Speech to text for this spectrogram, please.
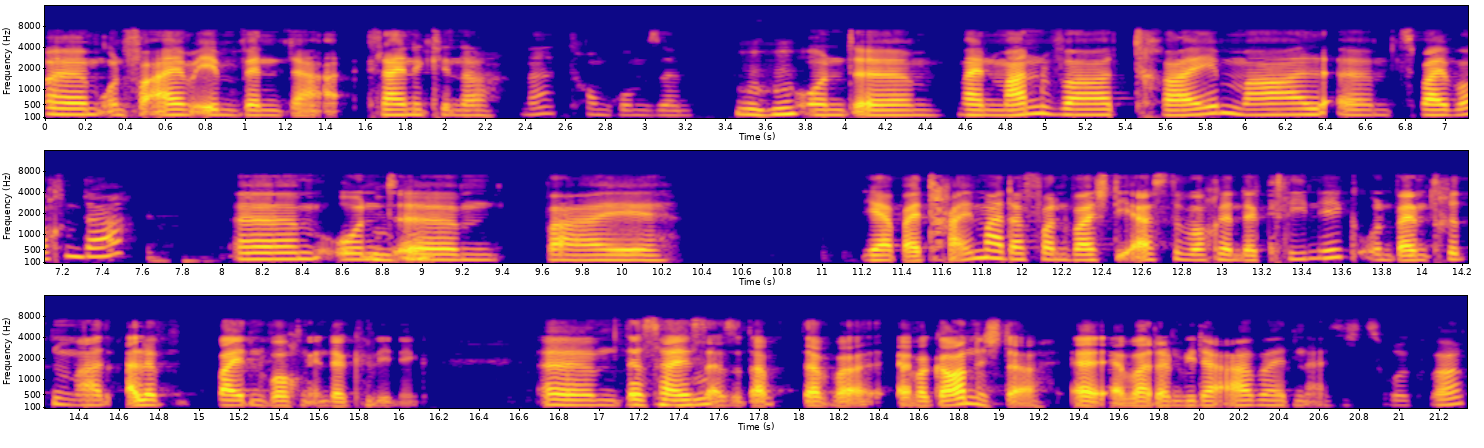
ähm, und vor allem eben, wenn da kleine Kinder ne, drumherum sind. Mhm. Und ähm, mein Mann war dreimal ähm, zwei Wochen da. Ähm, und mhm. ähm, bei ja, bei dreimal davon war ich die erste Woche in der Klinik und beim dritten Mal alle beiden Wochen in der Klinik. Ähm, das heißt, mhm. also da, da war er war gar nicht da. Er, er war dann wieder arbeiten, als ich zurück war.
